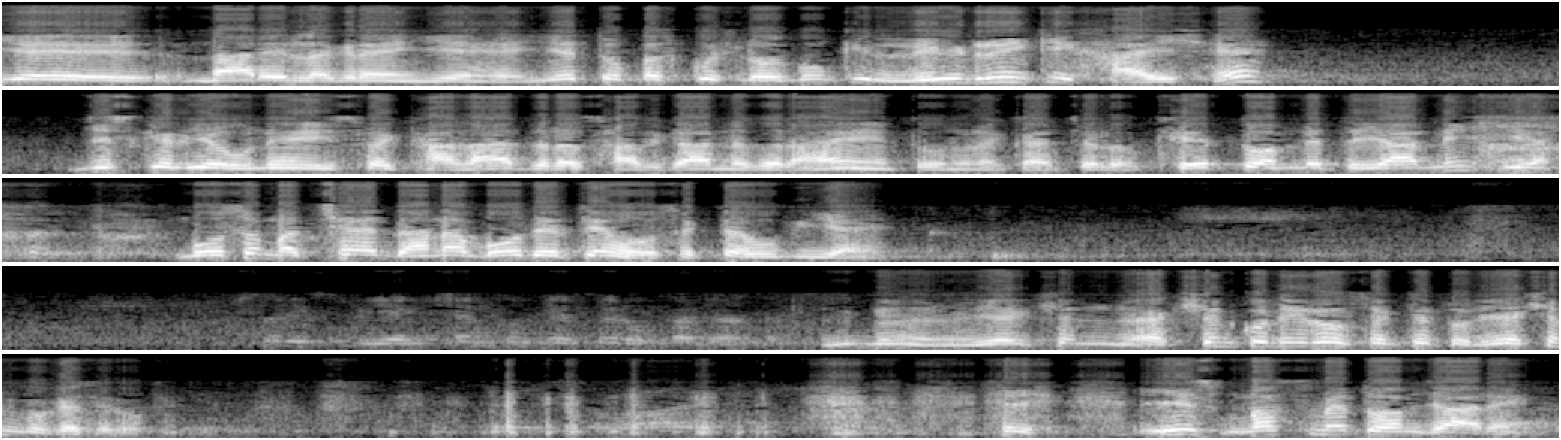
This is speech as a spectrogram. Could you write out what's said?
ये नारे लग रहे हैं ये है। ये तो बस कुछ लोगों की लीडरी की ख्वाहिश है जिसके लिए उन्हें इस वक्त हालात जरा साजगार नज़र आए हैं तो उन्होंने कहा चलो खेत तो हमने तैयार नहीं किया। मौसम अच्छा है दाना बो देते हैं हो सकता है उगी जाए रिएक्शन एक्शन को नहीं रोक सकते तो रिएक्शन को कैसे रोकेंगे? इस मस में तो हम जा रहे हैं।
